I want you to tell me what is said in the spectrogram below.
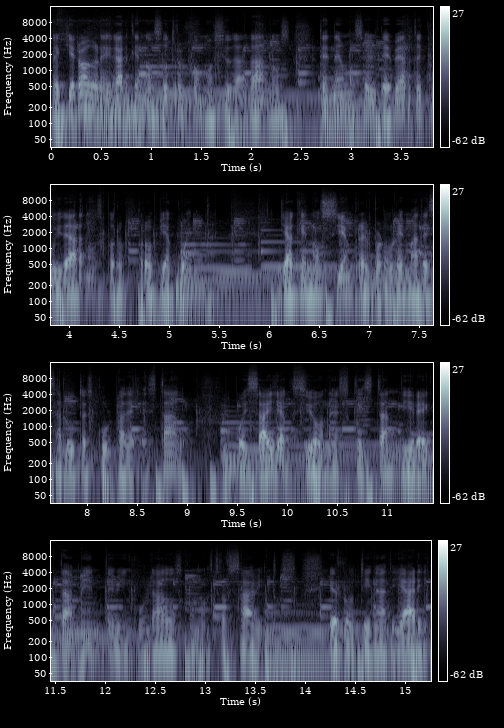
le quiero agregar que nosotros como ciudadanos tenemos el deber de cuidarnos por propia cuenta, ya que no siempre el problema de salud es culpa del Estado, pues hay acciones que están directamente vinculados con nuestros hábitos y rutina diaria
